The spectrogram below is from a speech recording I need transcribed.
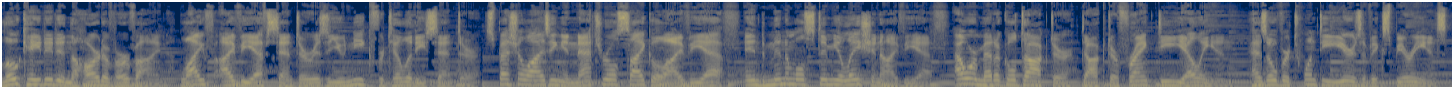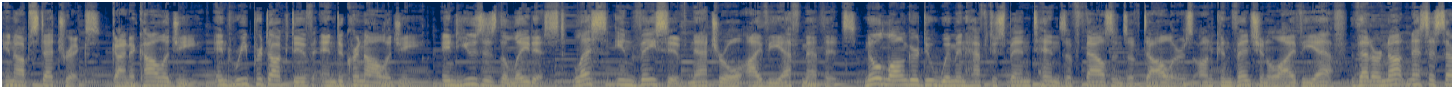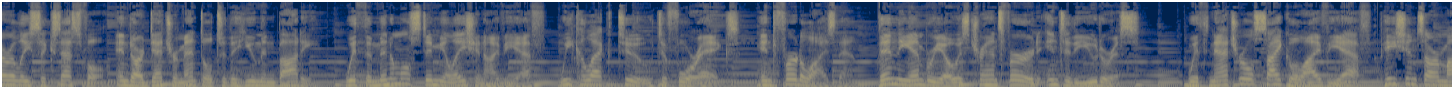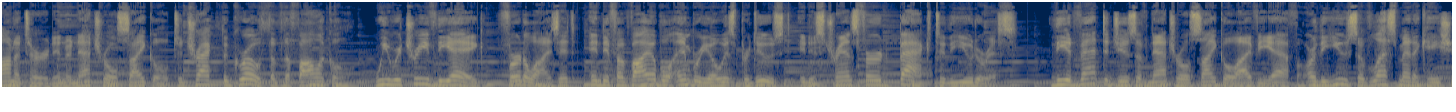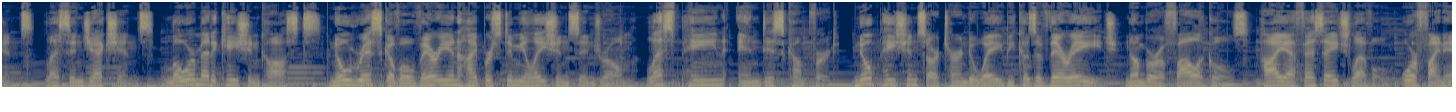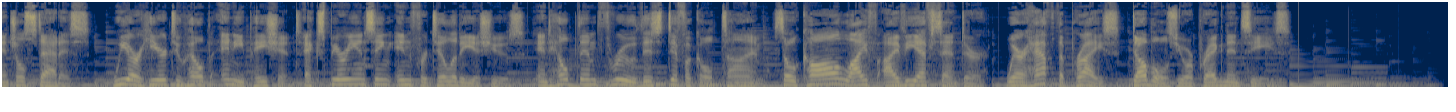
Located in the heart of Irvine, Life IVF Center is a unique fertility center specializing in natural cycle IVF and minimal stimulation IVF. Our medical doctor, Dr. Frank D. Yelian, has over 20 years of experience in obstetrics, gynecology, and reproductive endocrinology and uses the latest, less invasive natural IVF methods. No longer do women have to spend tens of thousands of dollars on conventional IVF that are not necessarily successful and are detrimental to the human body. With the minimal stimulation IVF, we collect two to four eggs and fertilize them. Then the embryo is transferred into the uterus. With natural cycle IVF, patients are monitored in a natural cycle to track the growth of the follicle. We retrieve the egg, fertilize it, and if a viable embryo is produced, it is transferred back to the uterus. The advantages of natural cycle IVF are the use of less medications, less injections, lower medication costs, no risk of ovarian hyperstimulation syndrome, less pain and discomfort. No patients are turned away because of their age, number of follicles, high FSH level, or financial status. We are here to help any patient experiencing infertility issues and help them through this difficult time. So call Life IVF Center, where half the price doubles your pregnancies.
